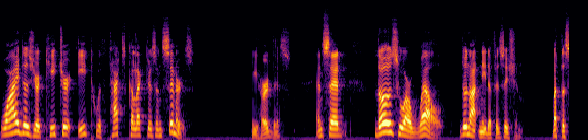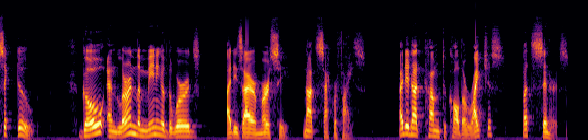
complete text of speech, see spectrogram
Why does your teacher eat with tax collectors and sinners? He heard this and said, Those who are well do not need a physician, but the sick do. Go and learn the meaning of the words, I desire mercy, not sacrifice. I did not come to call the righteous, but sinners.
